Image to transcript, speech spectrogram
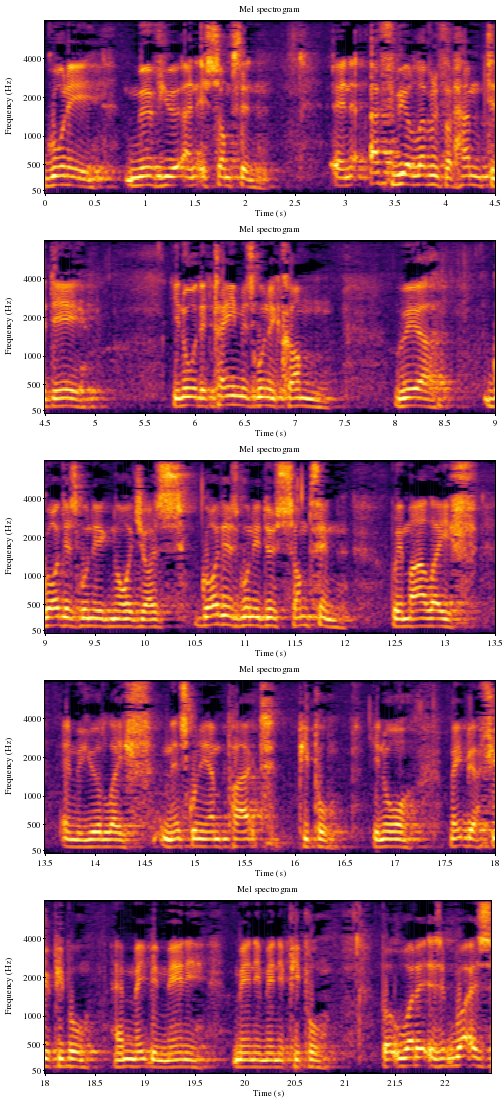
going to move you into something. And if we are living for Him today, you know, the time is going to come where God is going to acknowledge us. God is going to do something with my life and with your life, and it's going to impact people. You know, might be a few people, it might be many, many, many people. But what is what is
